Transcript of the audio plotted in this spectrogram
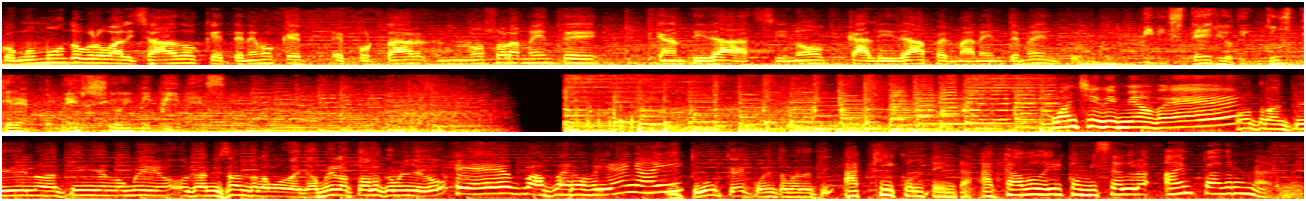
con un mundo globalizado que tenemos que exportar no solamente cantidad, sino calidad permanentemente. Ministerio de Industria, Comercio y MIPINES. Juanchi, dime a ver. Oh, tranquilo, aquí en lo mío, organizando la bodega. Mira todo lo que me llegó. Epa, pero bien ahí. ¿Y tú qué? Cuéntame de ti. Aquí contenta. Acabo de ir con mi cédula a empadronarme.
